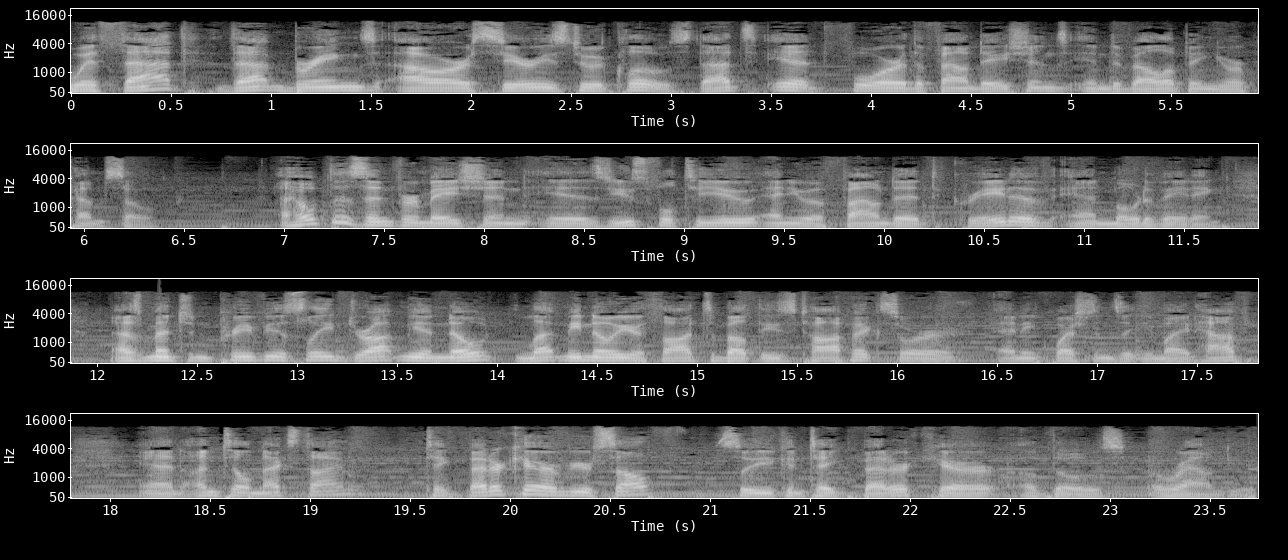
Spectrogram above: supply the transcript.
with that, that brings our series to a close. That's it for the foundations in developing your PEMSO. I hope this information is useful to you and you have found it creative and motivating. As mentioned previously, drop me a note. Let me know your thoughts about these topics or any questions that you might have. And until next time, take better care of yourself so you can take better care of those around you.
